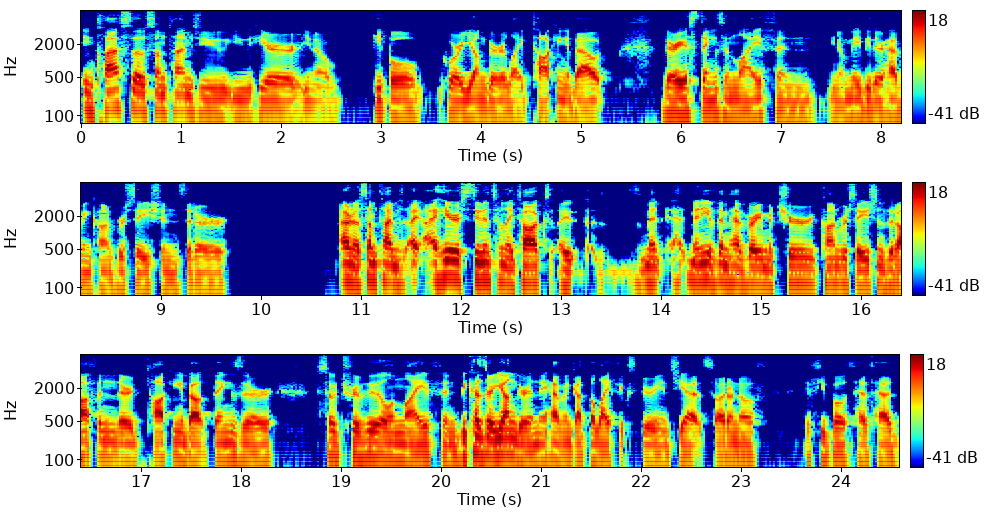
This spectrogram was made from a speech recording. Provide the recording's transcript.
In class, though, sometimes you you hear you know people who are younger like talking about various things in life, and you know maybe they're having conversations that are I don't know. Sometimes I, I hear students when they talk. I, many of them have very mature conversations, but often they're talking about things that are so trivial in life, and because they're younger and they haven't got the life experience yet. So I don't know if if you both have had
